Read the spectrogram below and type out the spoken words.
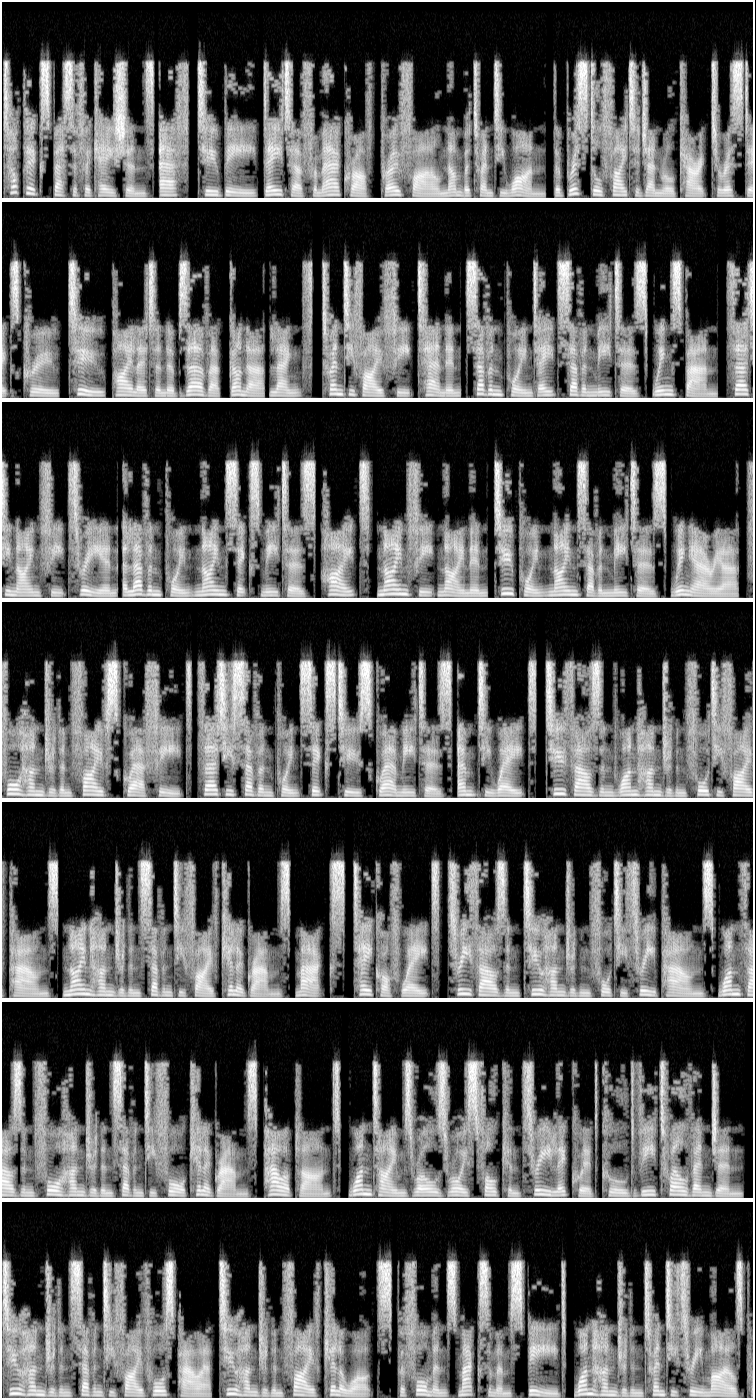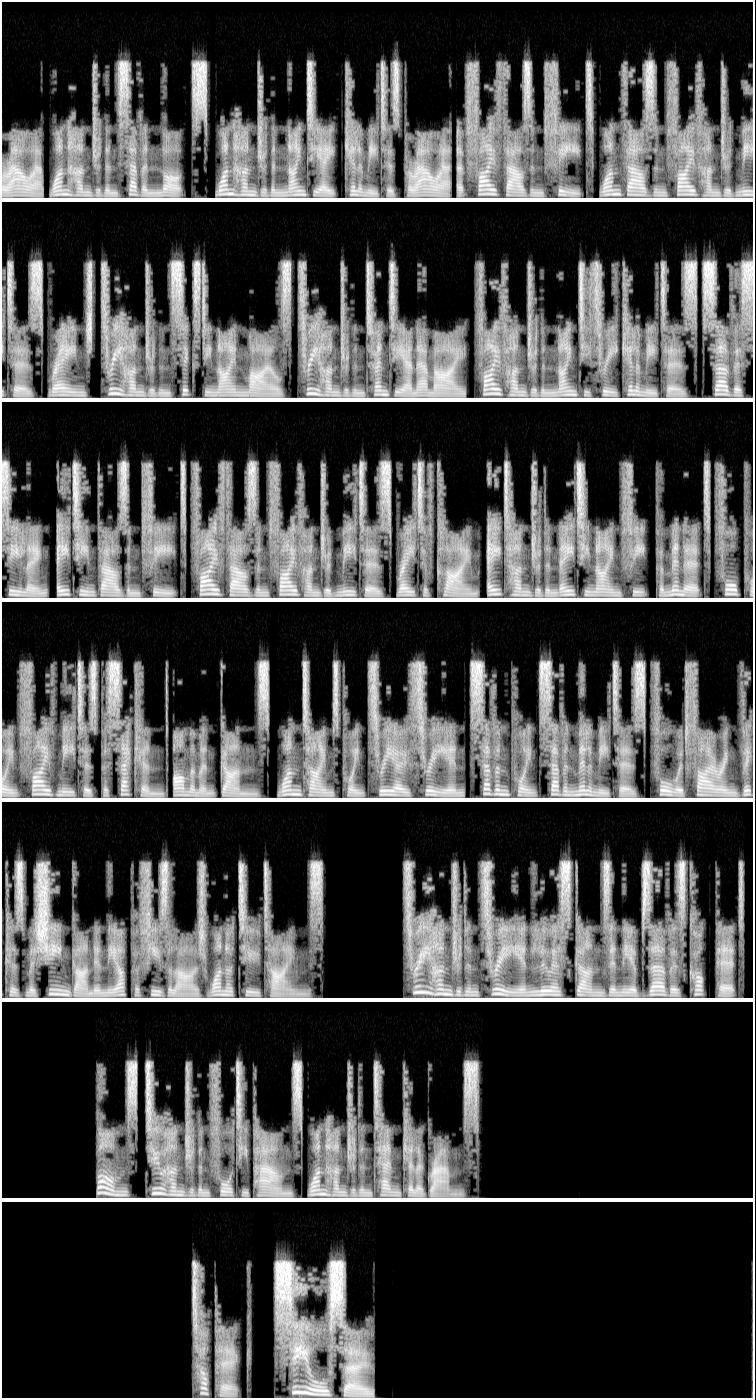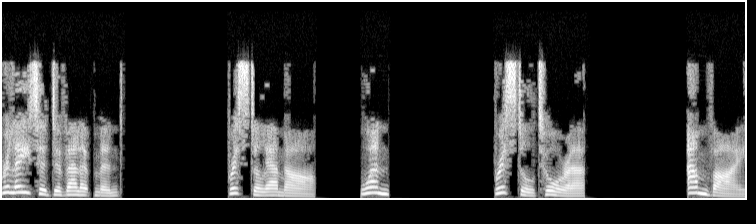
Topic specifications F 2B data from aircraft profile number 21 the Bristol fighter general characteristics crew 2 pilot and observer gunner length 25 feet 10 in 7.87 meters wingspan 39 feet 3 in 11.96 meters height 9 feet 9 in 2.97 meters wing area 405 square feet 37.62 square meters empty weight 2145 5 pounds 975 kilograms max takeoff weight 3243 pounds 1474 kilograms power plant 1 times Rolls-Royce Falcon 3 liquid cooled V12 engine 275 horsepower 205 kilowatts performance maximum speed 123 miles per hour 107 knots 198 kilometers per hour at 5000 feet 1500 200 meters, range 369 miles, 320 nmi, 593 kilometers, service ceiling 18,000 feet, 5,500 meters, rate of climb 889 feet per minute, 4.5 meters per second. Armament guns 1 times .303 in 7.7 millimeters forward-firing Vickers machine gun in the upper fuselage 1 or 2 times. 303 in Lewis guns in the observer's cockpit. Bombs 240 pounds 110 kilograms. Topic. See also. Related development. Bristol MR 1 Bristol Tora Amvi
